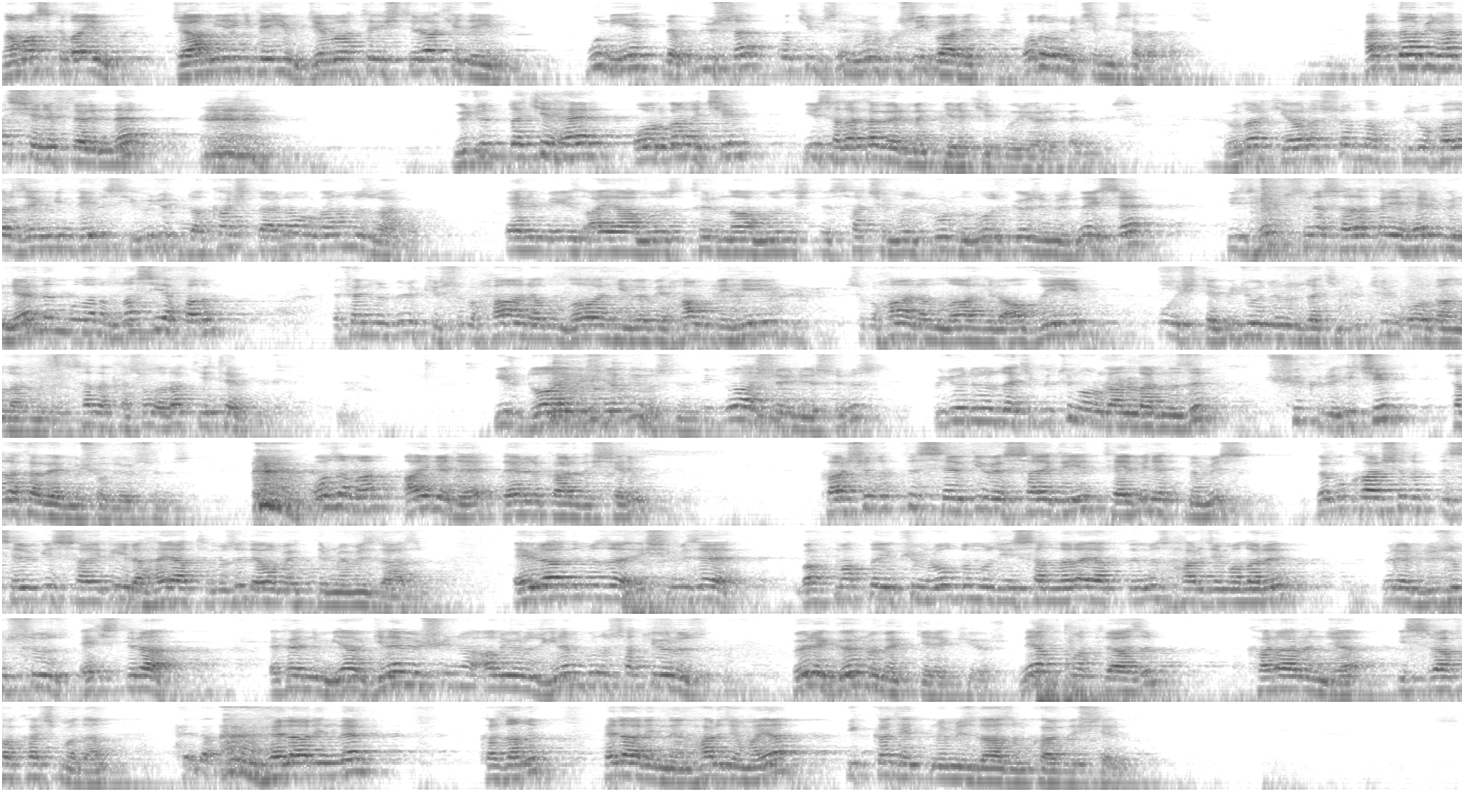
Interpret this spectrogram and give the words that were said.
namaz kılayım, camiye gideyim, cemaate iştirak edeyim. Bu niyetle uyusa o kimsenin uykusu ibadettir. O da onun için bir sadakadır. Hatta bir hadis-i şeriflerinde vücuttaki her organ için bir sadaka vermek gerekir buyuruyor Efendimiz. Diyorlar ki ya Resulallah biz o kadar zengin değiliz ki vücutta kaç tane organımız var. Elimiz, ayağımız, tırnağımız, işte saçımız, burnumuz, gözümüz neyse biz hepsine sadakayı her gün nereden bulalım, nasıl yapalım? Efendimiz buyuruyor ki Subhanallahi ve bihamdihi Subhanallahil azim bu işte vücudunuzdaki bütün organlarınızın sadakası olarak yeter. Bir duayı düşünebiliyor musunuz? Bir dua söylüyorsunuz. Vücudunuzdaki bütün organlarınızın şükrü için sadaka vermiş oluyorsunuz. o zaman ailede değerli kardeşlerim karşılıklı sevgi ve saygıyı temin etmemiz ve bu karşılıklı sevgi saygıyla hayatımızı devam ettirmemiz lazım. Evladımıza, eşimize bakmakla yükümlü olduğumuz insanlara yaptığımız harcamaları böyle lüzumsuz, ekstra efendim ya yine mi şunu alıyoruz, yine mi bunu satıyoruz böyle görmemek gerekiyor. Ne yapmak lazım? Kararınca, israfa kaçmadan, helalinden kazanıp helalinden harcamaya dikkat etmemiz lazım kardeşlerim.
